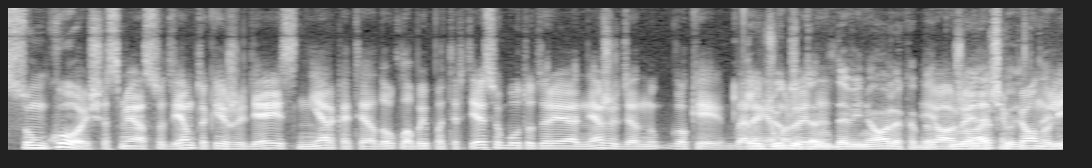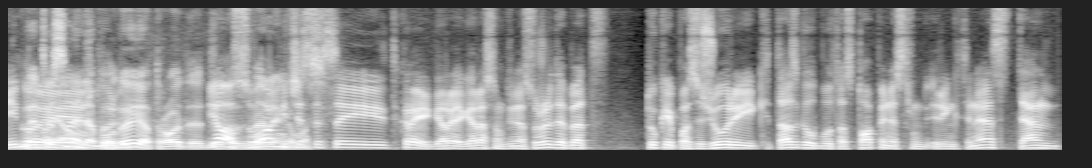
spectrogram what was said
sunku iš esmės su dviem tokiais žaidėjais, nėra, kad jie daug labai patirties jau būtų turėję, nežaidžia, nu, okei, okay, Bellinghamas tai žaidė 19, bet jo, nu, žaidė čempionų lygoje. Bet visai neblogai atrodė. Jo, su Vokiečiais jisai tikrai gerai, geras rungtynės sužaidė, bet tu kai pasižiūri į kitas galbūt tas topinės rinktinės, ten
